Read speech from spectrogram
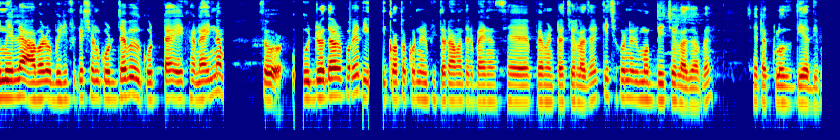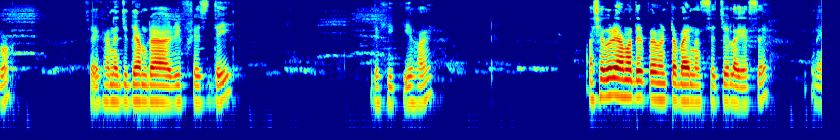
ইমেলে আবারও ভেরিফিকেশন কোড যাবে, ওই কোডটা এখানে আই না সো উইড্রো দেওয়ার পরে কতক্ষণের ভিতরে আমাদের বাইন্যান্সে পেমেন্টটা চলে যায়, কিছুক্ষণের মধ্যেই চলে যাবে। সেটা ক্লোজ দিয়ে দিব। সো এখানে যদি আমরা রিফ্রেশ দেই, দেখি কি হয়। আশা করি আমাদের পেমেন্টটা বাইন্যান্সে চলে গেছে। মানে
